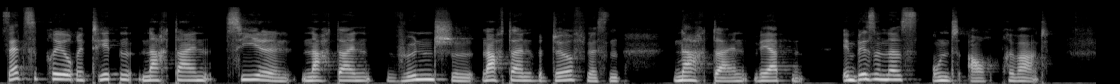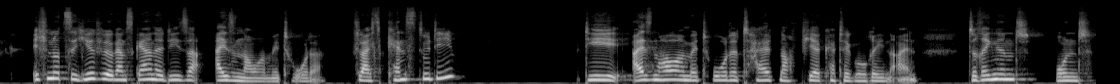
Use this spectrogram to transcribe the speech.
Setze Prioritäten nach deinen Zielen, nach deinen Wünschen, nach deinen Bedürfnissen, nach deinen Werten im Business und auch privat. Ich nutze hierfür ganz gerne diese Eisenhower-Methode. Vielleicht kennst du die. Die Eisenhower-Methode teilt nach vier Kategorien ein. Dringend und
